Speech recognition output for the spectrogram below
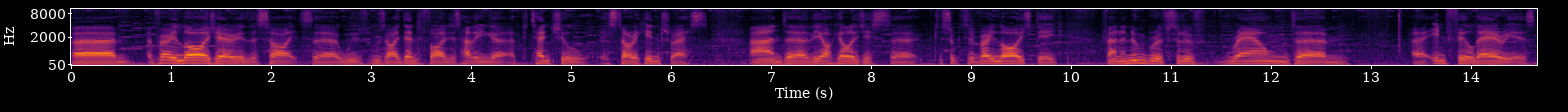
um, a very large area of the site uh, was, was identified as having a, a potential historic interest and uh, the archaeologists uh, constructed a very large dig, found a number of sort of round um, uh, infilled areas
